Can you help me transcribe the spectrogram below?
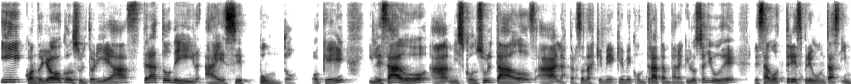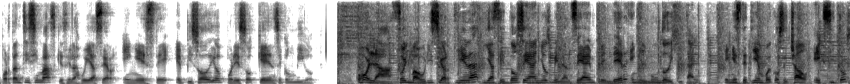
Y cuando yo hago consultorías, trato de ir a ese punto. ¿Ok? Y les hago a mis consultados, a las personas que me, que me contratan para que los ayude, les hago tres preguntas importantísimas que se las voy a hacer en este episodio, por eso quédense conmigo. Hola, soy Mauricio Artieda y hace 12 años me lancé a emprender en el mundo digital. En este tiempo he cosechado éxitos,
